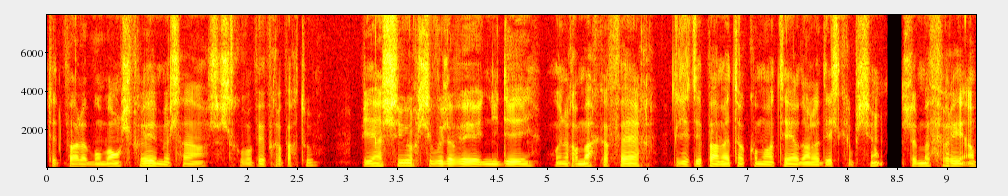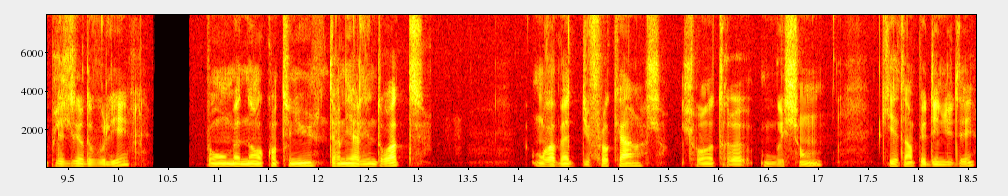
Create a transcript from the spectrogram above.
Peut-être pas la bombe en spray, mais ça, ça se trouve à peu près partout. Bien sûr, si vous avez une idée ou une remarque à faire, n'hésitez pas à mettre un commentaire dans la description. Je me ferai un plaisir de vous lire. Bon, maintenant on continue. Dernière ligne droite. On va mettre du flocage sur notre buisson qui est un peu dénudé.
